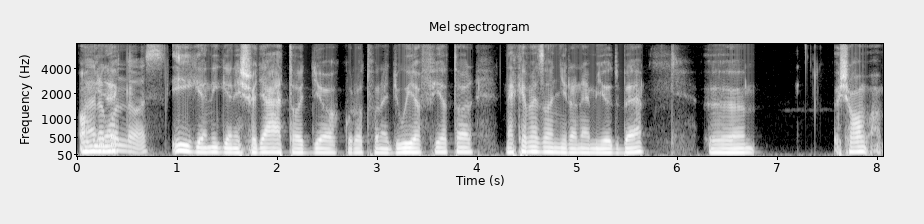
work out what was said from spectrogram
Aminek, Arra gondolsz? Igen, igen, és hogy átadja, akkor ott van egy újabb fiatal. Nekem ez annyira nem jött be. Ö, és ha,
